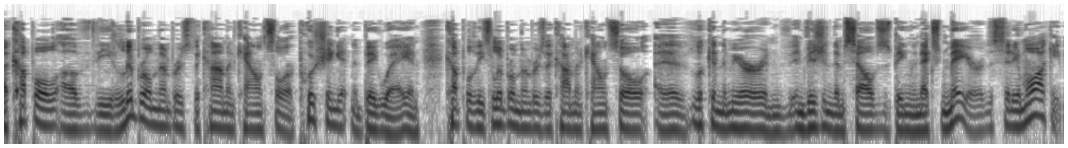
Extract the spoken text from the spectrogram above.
A couple of the liberal members of the Common Council are pushing it in a big way, and a couple of these liberal members of the Common Council uh, look in the mirror and envision themselves as being the next mayor of the city of Milwaukee.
